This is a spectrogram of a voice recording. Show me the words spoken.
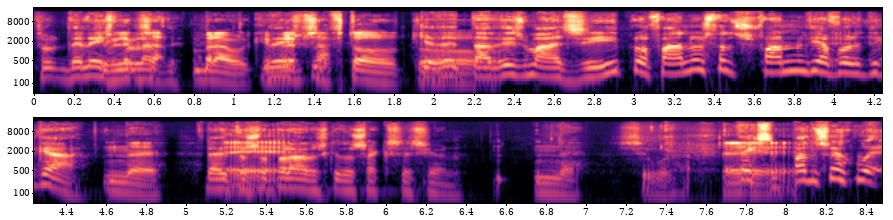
δεν έχεις πολλά... Μπράβο, και βλέπεις αυτό. Το... Και τα δεις μαζί, προφανώς θα τους φανούν διαφορετικά. Ναι. Δηλαδή το ε... Σοπράνο και το Succession. Ναι, σίγουρα. Εντάξει, ε... πάντως έχουμε...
